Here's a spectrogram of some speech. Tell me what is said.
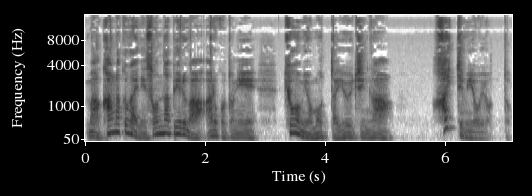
まあ、歓楽街にそんなビルがあることに興味を持った友人が、入ってみようよ、と。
